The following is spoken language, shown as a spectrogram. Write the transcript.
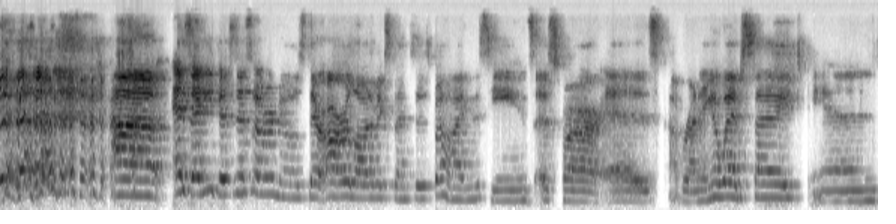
uh, as any business owner knows, there are a lot of expenses behind the scenes as far as uh, running a website and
